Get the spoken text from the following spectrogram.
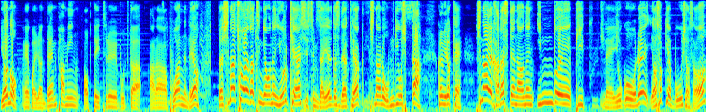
연옥에 관련된 파밍 업데이트를 모두 다 알아보았는데요. 자, 신화 초월 같은 경우 는 이렇게 할 수 있습니다. 예를 들어서 내가 계약 신화를 옮기고 싶다. 그럼 이렇게 신화를 갈았을 때 나오는 인도의 빛, 네, 요거를 6개 모으셔서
